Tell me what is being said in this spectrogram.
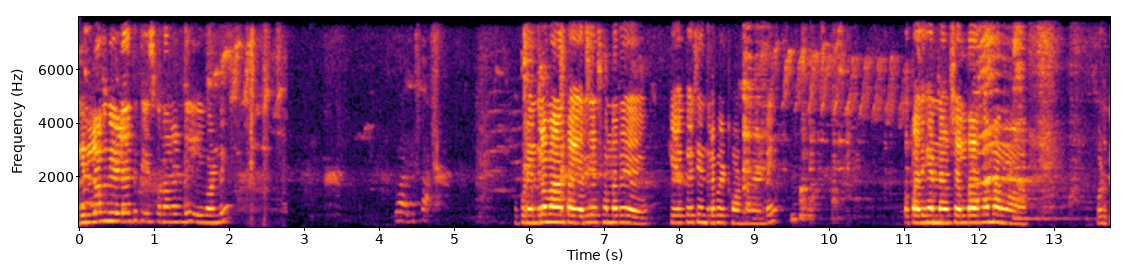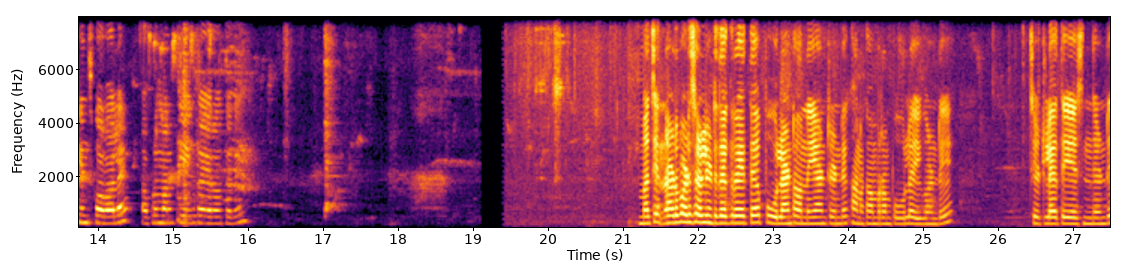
గిన్నెలోకి నీళ్ళు అయితే తీసుకున్నానండి ఇవ్వండి. ఇప్పుడు ఇందులో మనం తయారు చేసుకున్నది కేక్ అయితే ఇందులో పెట్టుకుంటున్నానండి ఒక పదిహేను నిమిషాల దాకా మనం ఉడికించుకోవాలి. అప్పుడు మనకి కేక్ తయారవుతుంది. మా చిన్నాడు పడిసాడు ఇంటి దగ్గర అయితే పూలు అంటే అంటండి కనకాంబరం పువ్వులు అయ్యండి చెట్లు అయితే వేసిందండి.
